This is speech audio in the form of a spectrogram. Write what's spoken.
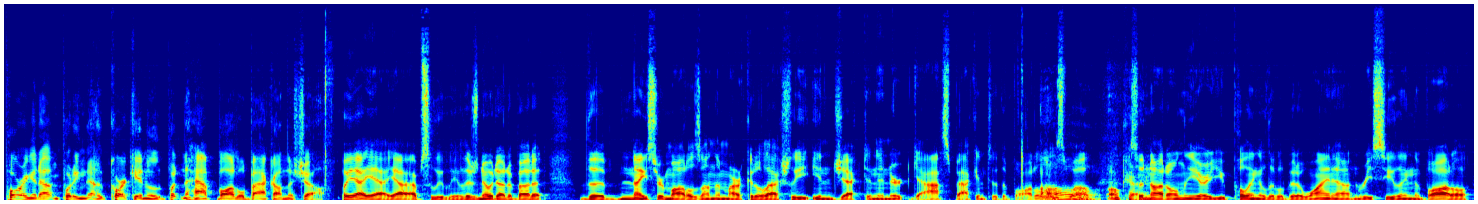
pouring it out, and putting the cork in, and putting the half bottle back on the shelf? Oh yeah, yeah, yeah, absolutely. There's no doubt about it. The nicer models on the market will actually inject an inert gas back into the bottle oh, as well. Okay. So not only are you pulling a little bit of wine out and resealing the bottle,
